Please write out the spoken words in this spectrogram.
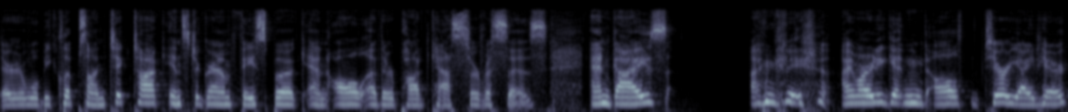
There will be clips on TikTok, Instagram, Facebook, and all other podcast services. And guys, I'm gonna I'm already getting all teary-eyed here.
